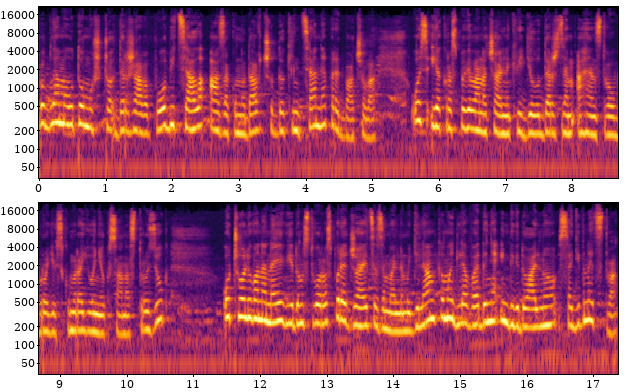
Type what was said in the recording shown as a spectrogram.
Проблема у тому, що держава пообіцяла, а законодавчо до кінця не передбачила. Ось як розповіла начальник відділу Держземагентства у Бродівському районі Оксана Строзюк. Очолюване нею відомство розпоряджається земельними ділянками для ведення індивідуального садівництва,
